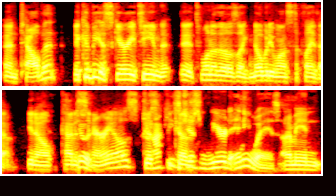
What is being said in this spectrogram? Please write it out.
and Talbot, it could be a scary team that it's one of those like nobody wants to play them, you know, kind of Dude, scenarios. Just hockey's because just weird anyways. I mean,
